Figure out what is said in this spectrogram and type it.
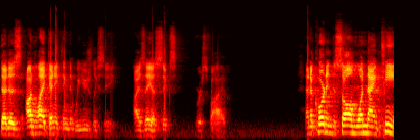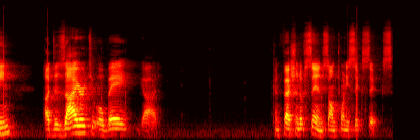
that is unlike anything that we usually see. Isaiah 6, verse 5. And according to Psalm 119, a desire to obey God confession of sin, Psalm 26 6.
